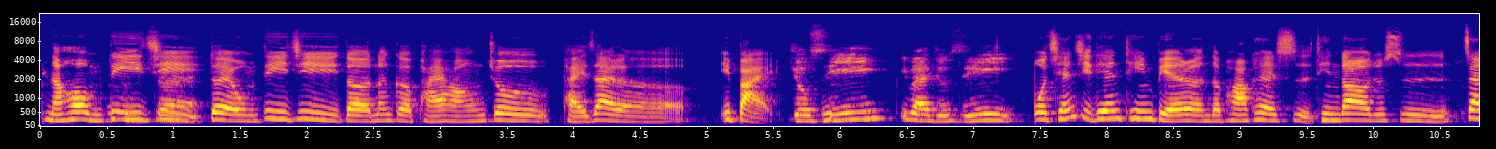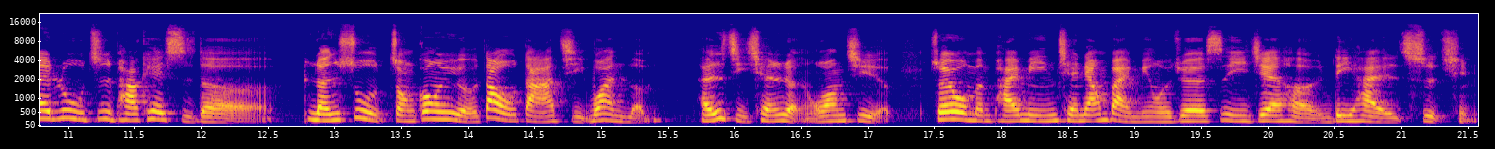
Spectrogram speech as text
然后我们第一季，嗯对我们第一季的那个排行就排在了一百九十一，一百九十一，我前几天听别人的 podcast，听到就是在录制 podcast 的人数总共有到达几万人，还是几千人，我忘记了。所以我们排名前两百名，我觉得是一件很厉害的事情。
